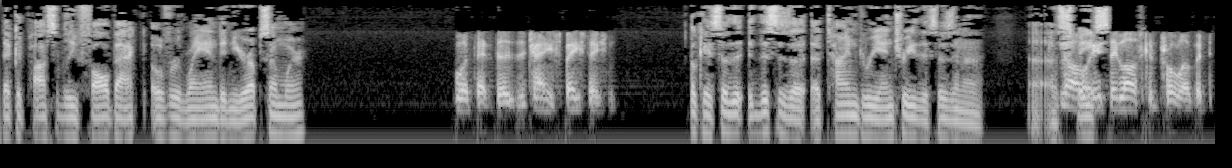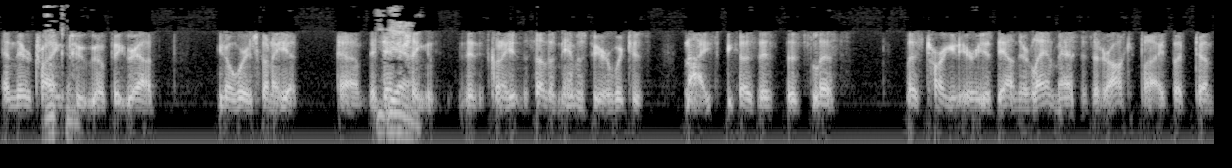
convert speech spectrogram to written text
that could possibly fall back over land in Europe somewhere? What that the, the Chinese space station? Okay, so th- this is a, a timed reentry. This isn't a a, a No, it, they lost control of it, and they're trying Okay. to uh, figure out, you know, where it's going to hit. Um, it's Yeah. interesting that it's going to hit the southern hemisphere, which is nice because there's, there's less less target areas down there, land masses that are occupied. But um,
